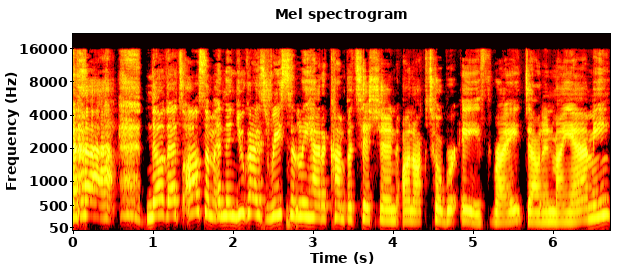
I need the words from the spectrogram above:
no, that's awesome. And then you guys recently had a competition on October 8th, right? Down in Miami.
